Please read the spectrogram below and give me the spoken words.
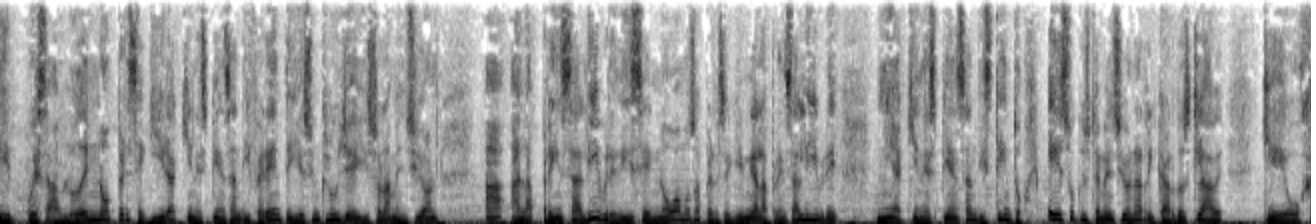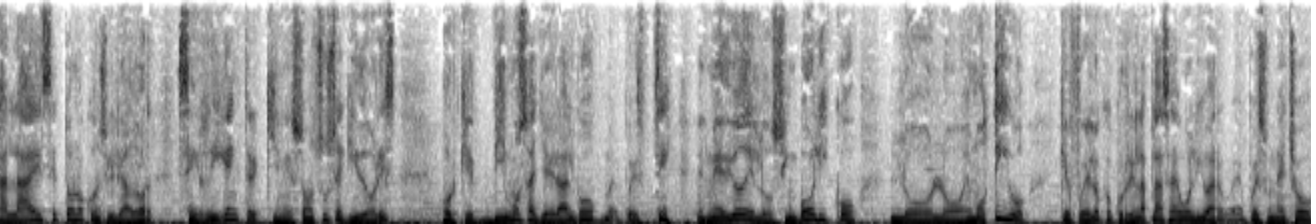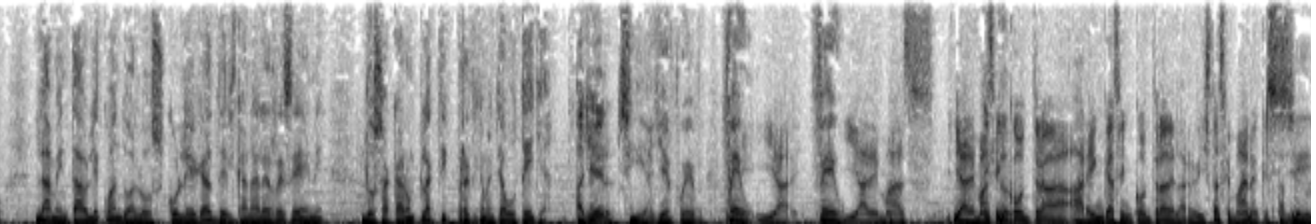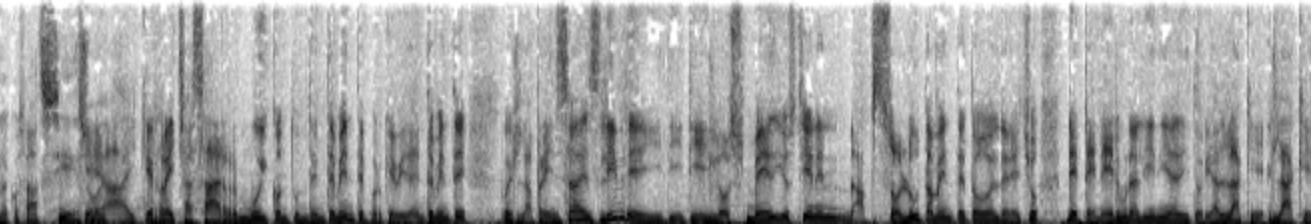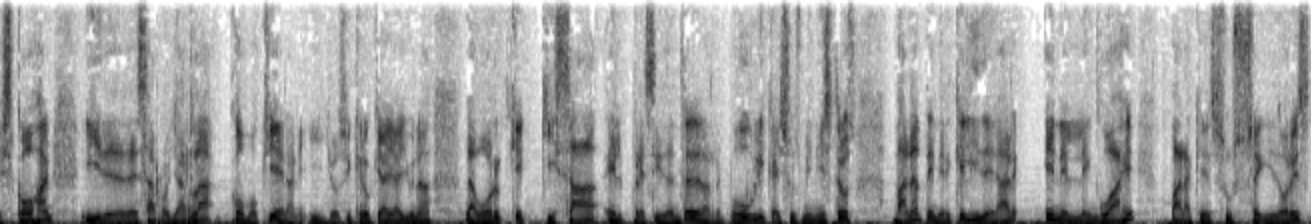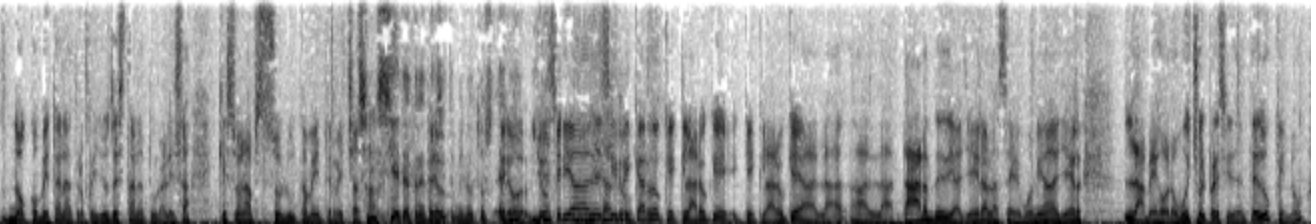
eh, pues habló de no perseguir a quienes piensan diferente y eso incluye, hizo la mención a, a, la prensa libre. Dice, no vamos a perseguir ni a la prensa libre ni a quienes piensan distinto. Eso que usted menciona, Ricardo, es clave, que ojalá ese tono conciliador se irrigue entre quienes son sus seguidores, porque vimos ayer algo, pues sí, en medio de lo simbólico, lo, lo emotivo que fue lo que ocurrió en la Plaza de Bolívar, eh, pues un hecho lamentable cuando a los colegas del canal RCN lo sacaron prácticamente a botella. Ayer. Sí, ayer fue feo. Y, feo. Y además, y además en contra, arengas en contra de la revista Semana, que es también una cosa que hay que rechazar muy contundentemente, porque evidentemente, pues la prensa es libre y, y, los medios tienen absolutamente todo el derecho de tener una línea editorial la que, la que escojan y de desarrollarla como quieran. Y yo sí creo que ahí hay una labor que quizá el presidente de la República y sus ministros van a tener que liderar en el lenguaje para que sus seguidores no cometan atropellos de esta naturaleza que son absolutamente rechazables. Sí, 7 minutos. Pero yo quería decir, Ricardo, que claro que, que claro que a la, a la tarde de ayer, a la ceremonia de ayer, la mejoró mucho el presidente Duque, ¿no?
